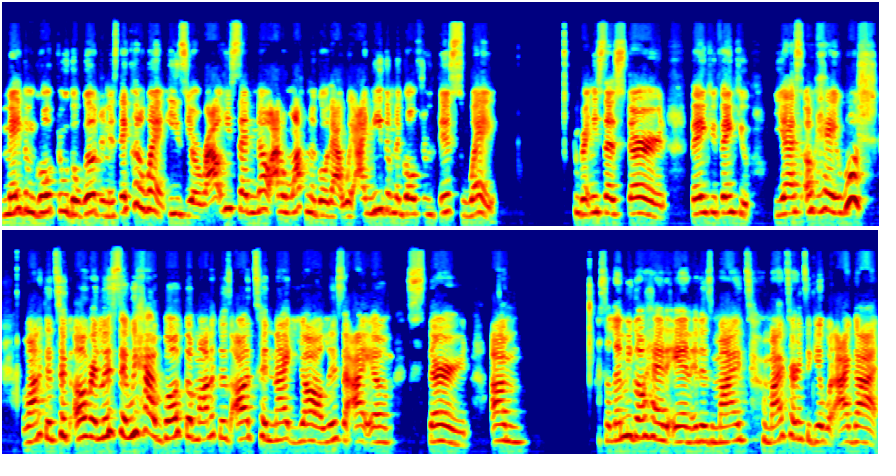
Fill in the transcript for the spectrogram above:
made them go through the wilderness. They could have went an easier route. He said, no, I don't want them to go that way. I need them to go through this way. Brittany says stirred. Thank you, thank you. Yes, okay, whoosh. Monica took over. Listen, we have both the Monicas on tonight, y'all. Listen, I am stirred. Um, so let me go ahead and it is my my turn to get what I got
